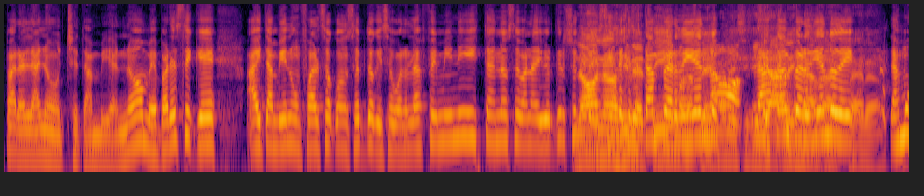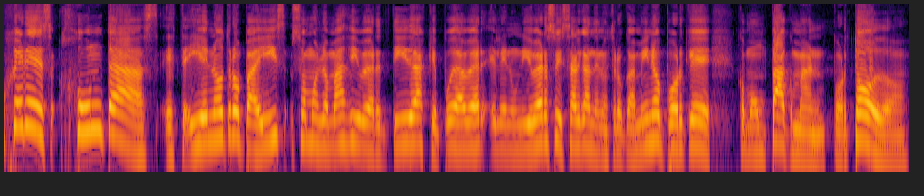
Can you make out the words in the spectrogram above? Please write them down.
para la noche también, ¿no? Me parece que hay también un falso concepto que dice, bueno, las feministas no se van a divertir. Yo No, quiero no decirles que se están no perdiendo, necesidad están perdiendo nada, de claro. las mujeres juntas este, y en otro país somos lo más divertidas que pueda haber en el universo y salgan de nuestro camino porque como un Pac-Man, por todo.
